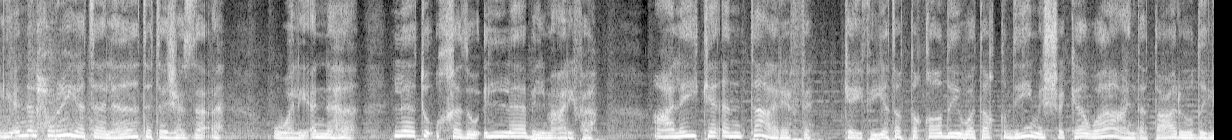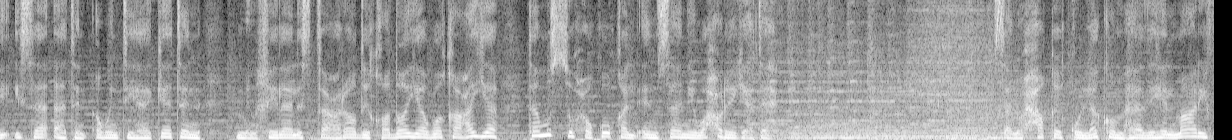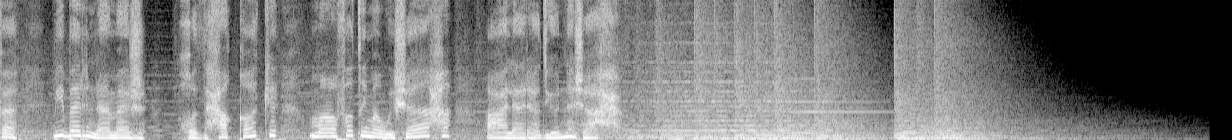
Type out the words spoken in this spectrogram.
لأن الحرية لا تتجزأ ولأنها لا تؤخذ إلا بالمعرفة. عليك أن تعرف كيفية التقاضي وتقديم الشكاوى عند التعرض لإساءات أو انتهاكات من خلال استعراض قضايا واقعية تمس حقوق الإنسان وحرياته سنحقق لكم هذه المعرفة ببرنامج خذ حقك مع فاطمة وشاح على راديو النجاح.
